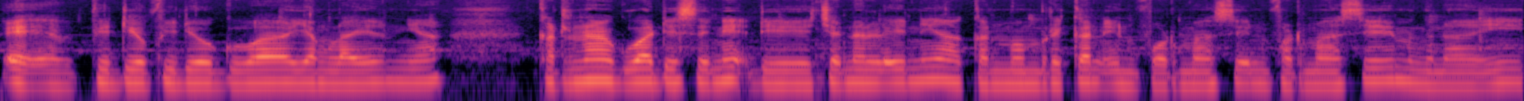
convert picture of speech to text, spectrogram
Eh video-video gua yang lainnya. Karena gua di sini di channel ini akan memberikan informasi-informasi mengenai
